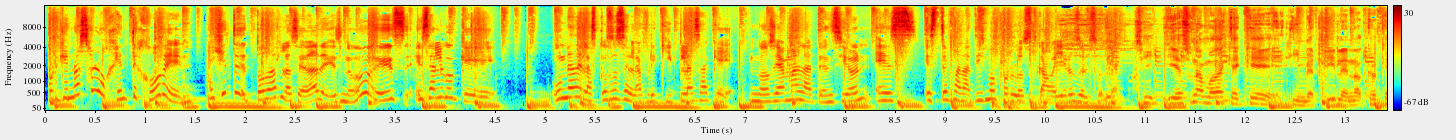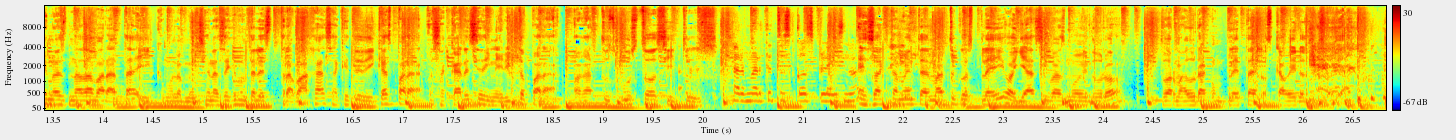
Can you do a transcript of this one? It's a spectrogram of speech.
Porque no es solo gente joven, hay gente de todas las edades, ¿no? Es, es algo que una de las cosas en la Friki Plaza que nos llama la atención es este fanatismo por los caballeros del zodiaco. Sí, y es una moda que hay que invertirle, ¿no? Creo que no es nada barata y como lo mencionas, hay que preguntarles, ¿trabajas? ¿A qué te dedicas para pues, sacar ese dinerito para pagar tus gustos y tus... Armarte tus cosplays, ¿no? Exactamente, armar tu cosplay o ya si vas muy duro, tu armadura completa de los caballeros del zodiaco.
